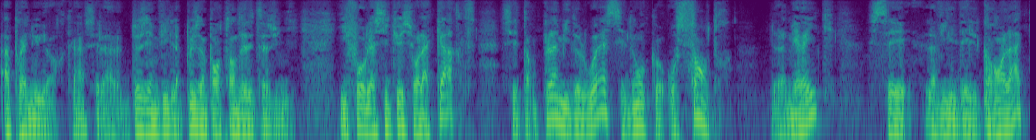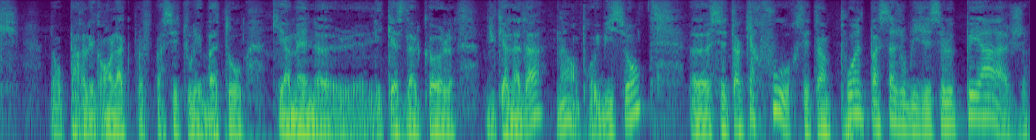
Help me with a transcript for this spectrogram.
après New York. Hein, c'est la deuxième ville la plus importante des États-Unis. Il faut la situer sur la carte. C'est en plein Middle West, c'est donc au centre de l'Amérique. C'est la ville des Grands Lacs. Donc par les Grands Lacs peuvent passer tous les bateaux qui amènent euh, les caisses d'alcool du Canada, hein, en prohibition. Euh, c'est un carrefour, c'est un point de passage obligé, c'est le péage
